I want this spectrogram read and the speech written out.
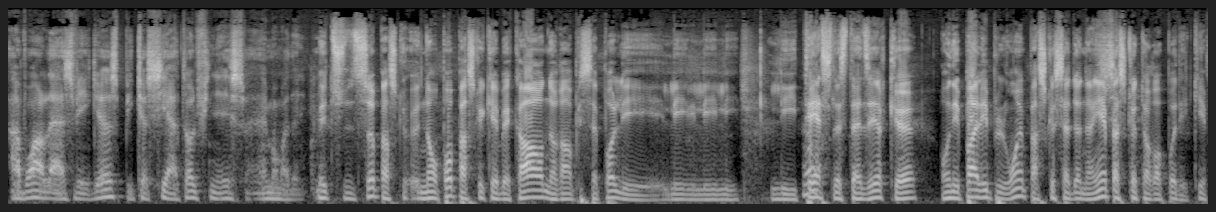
avoir Las Vegas, puis que Seattle finisse à un moment donné. Mais tu dis ça parce que, non pas parce que Québécois ne remplissait pas les, les, les, les- les tests, c'est-à-dire que on n'est pas allé plus loin parce que ça donne rien, parce que tu n'auras pas d'équipe.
